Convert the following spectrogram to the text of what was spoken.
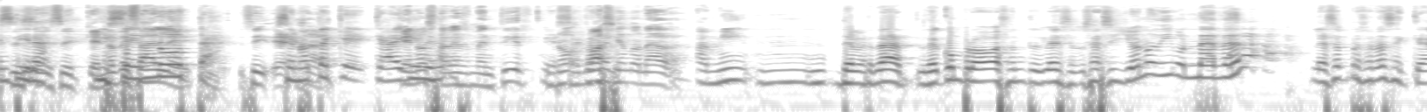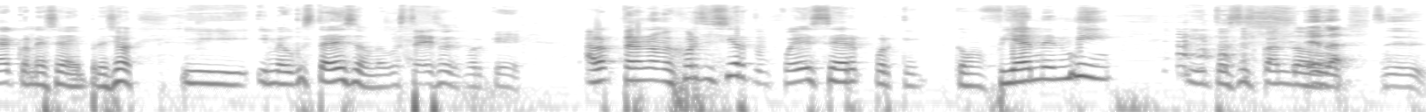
sí, mentira sí, que y no se nota. Se nota que, que Que alguien no es- sabes mentir, no, no haciendo nada. A mí, de verdad, lo he comprobado bastantes veces. O sea, si yo no digo nada, esa persona se queda con esa impresión. Y, y me gusta eso, me gusta eso, es porque... a pero a lo mejor sí es cierto, puede ser porque confían en mí. Y entonces cuando... Sí.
